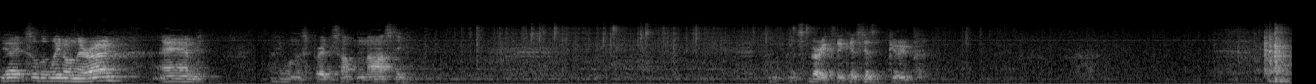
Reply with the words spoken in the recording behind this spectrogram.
The oats or the wheat on their own, and they want to spread something nasty. Very thick, it's just goop. Got.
